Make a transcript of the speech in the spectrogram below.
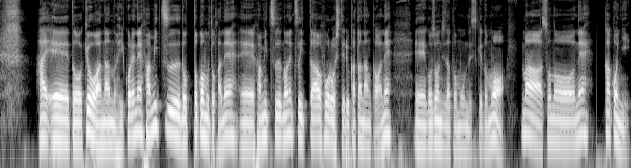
はい、えーと、今日は何の日？これね、ファミツー .com とかね、えー、ファミツーのね、ツイッターをフォローしてる方なんかはね、えー、ご存知だと思うんですけども、まあ、そのね、過去に、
